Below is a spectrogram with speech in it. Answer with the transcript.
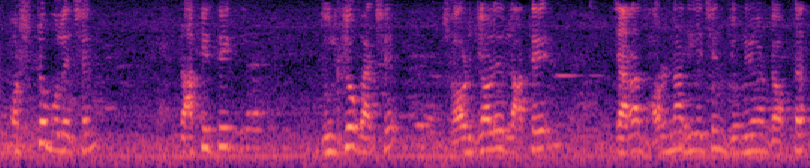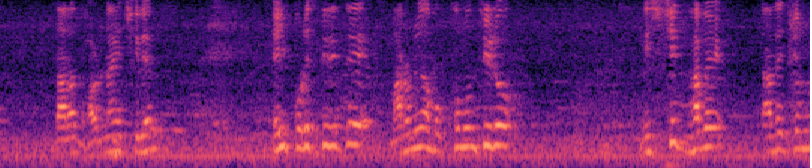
স্পষ্ট বলেছেন, প্রাকৃতিক দুর্যোগ আছে, ঝড় জলের রাতে যারা ধর্ণা দিয়েছেন জুনিয়র ডক্টর, তারা ধর্নায় ছিলেন। এই পরিস্থিতিতে মাননীয় মুখ্যমন্ত্রীরও নিশ্চিতভাবে তাদের জন্য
